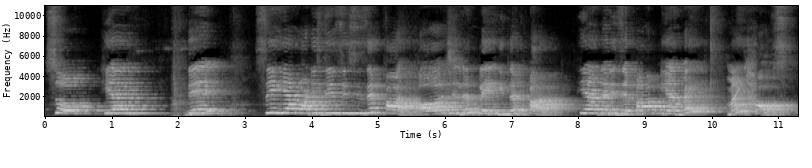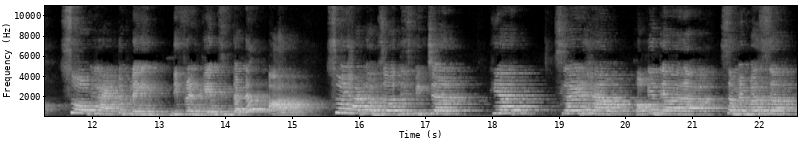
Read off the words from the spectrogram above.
So, here they see here what is this? This is a park. All children playing in that park. Here there is a park nearby my house. So, we like to play different games in that park. So you have to observe this picture. Here slide have okay there are uh, some members uh,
